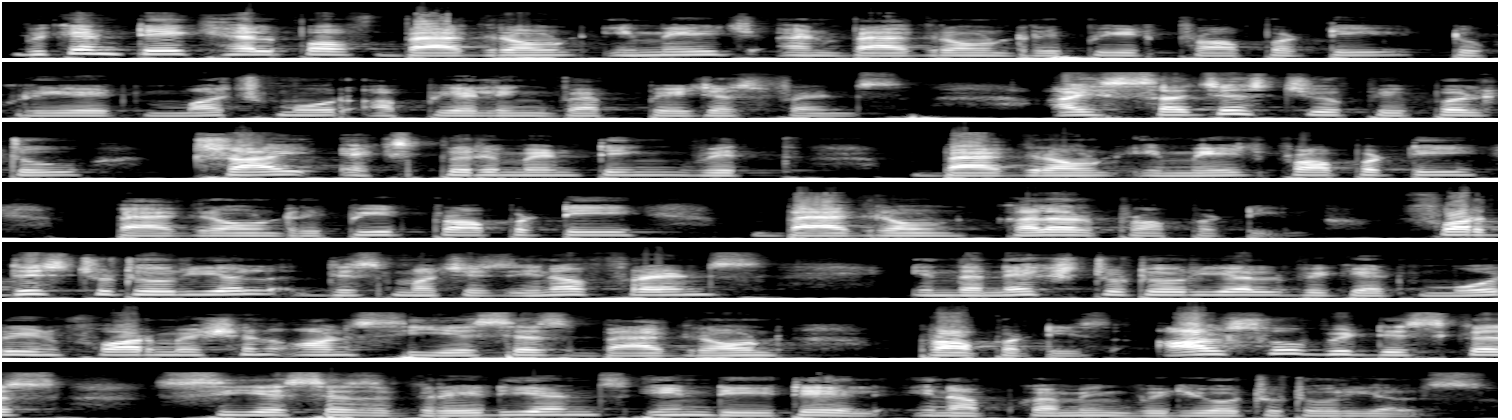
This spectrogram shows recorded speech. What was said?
We can take help of background image and background repeat property to create much more appealing web pages friends. I suggest you people to try experimenting with background image property, background repeat property, background color property. For this tutorial, this much is enough friends. In the next tutorial, we get more information on CSS background properties. Also, we discuss CSS gradients in detail in upcoming video tutorials.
